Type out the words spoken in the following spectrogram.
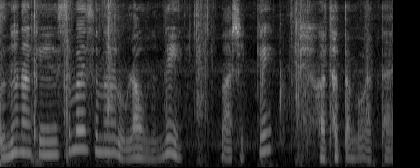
은은하게 스물스물 올라오는데 맛있게 맡았던 것 같아요.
